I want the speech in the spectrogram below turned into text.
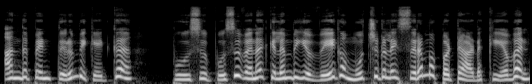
அந்த பெண் திரும்பி கேட்க புசு புசுவென கிளம்பிய வேக மூச்சுகளை சிரமப்பட்டு அடக்கியவன்.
